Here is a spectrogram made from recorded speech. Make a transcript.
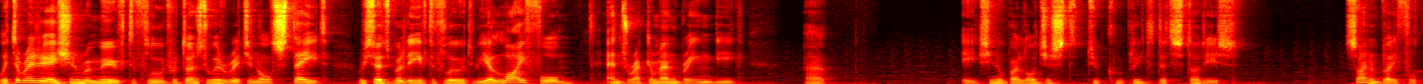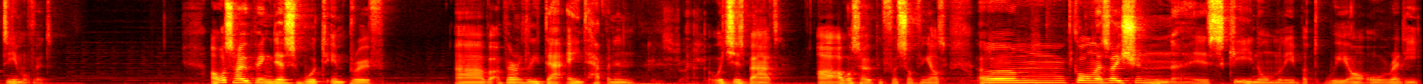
With the radiation removed, the fluid returns to its original state. Researchers believe the fluid to be a life form and recommend bringing the uh, a xenobiologist to complete the studies. Sign a bloody full team of it. I was hoping this would improve, uh, but apparently that ain't happening, which is bad. Uh, I was hoping for something else. Um, colonization is key normally, but we are already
